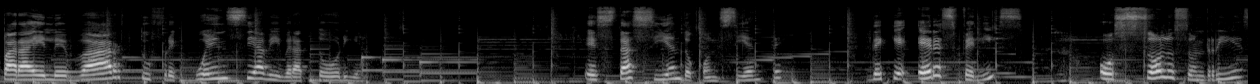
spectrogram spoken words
para elevar tu frecuencia vibratoria? ¿Estás siendo consciente de que eres feliz o solo sonríes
